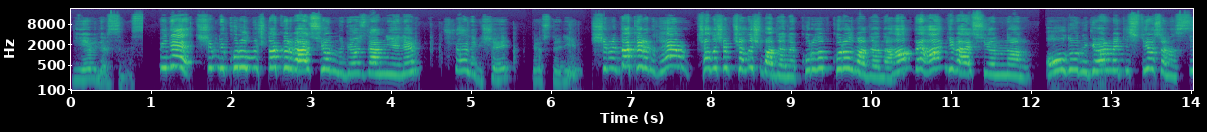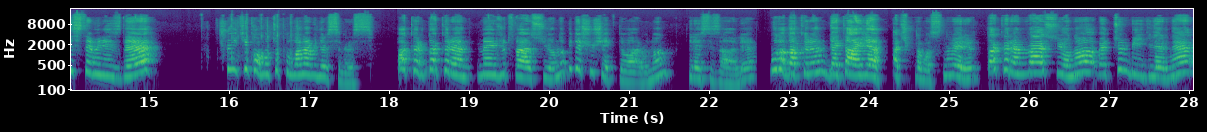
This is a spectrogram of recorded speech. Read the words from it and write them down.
diyebilirsiniz. Bir de şimdi kurulmuş Docker versiyonunu gözlemleyelim. Şöyle bir şey göstereyim. Şimdi Docker'ın hem çalışıp çalışmadığını, kurulup kurulmadığını, ham ve hangi versiyonunun olduğunu görmek istiyorsanız sisteminizde şu iki komutu kullanabilirsiniz. Docker, Docker'ın mevcut versiyonu bir de şu şekli var bunun. Piresiz hali. Bu da Docker'ın detaylı açıklamasını verir. Docker'ın versiyonu ve tüm bilgilerini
